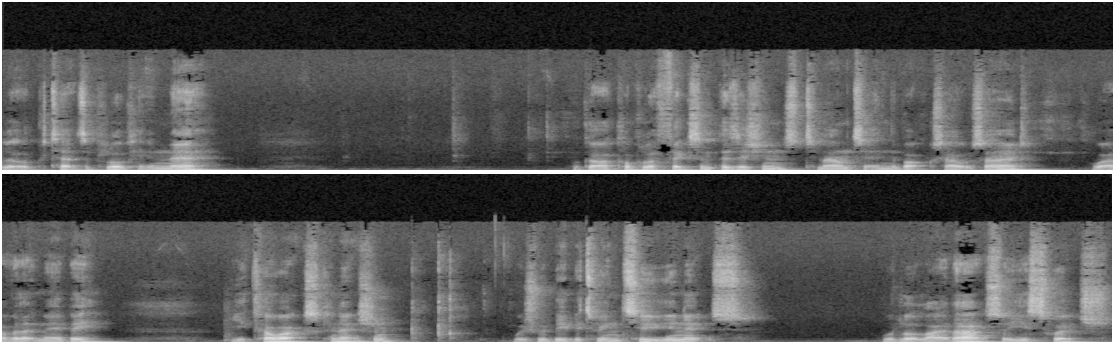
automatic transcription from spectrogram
little protector plug in there. We've got a couple of fixing positions to mount it in the box outside, whatever that may be. Your coax connection, which would be between two units, would look like that. So your switch,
